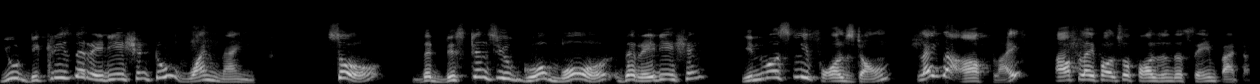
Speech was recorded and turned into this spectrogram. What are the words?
you decrease the radiation to one ninth. So the distance you go more, the radiation inversely falls down like the half-life. Half-life also falls in the same pattern.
